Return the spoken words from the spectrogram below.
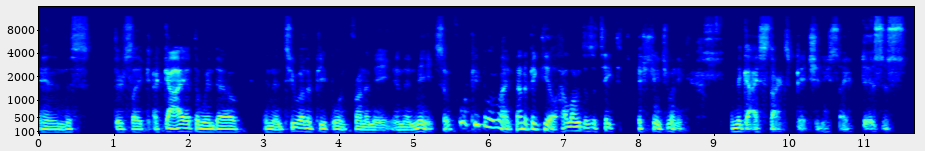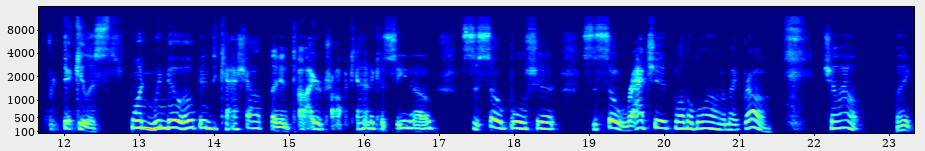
and this there's like a guy at the window and then two other people in front of me, and then me. So four people in line. Not a big deal. How long does it take to exchange money? And the guy starts bitching. He's like, "This is ridiculous. One window open to cash out the entire Tropicana casino. This is so bullshit. This is so ratchet. Blah blah blah." And I'm like, "Bro, chill out. Like,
